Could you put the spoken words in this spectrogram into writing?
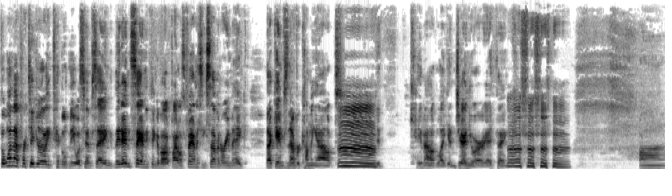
the one that particularly tickled me was him saying they didn't say anything about Final Fantasy VII remake. That game's never coming out. Mm. It came out like in January, I think. Mm. Uh,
